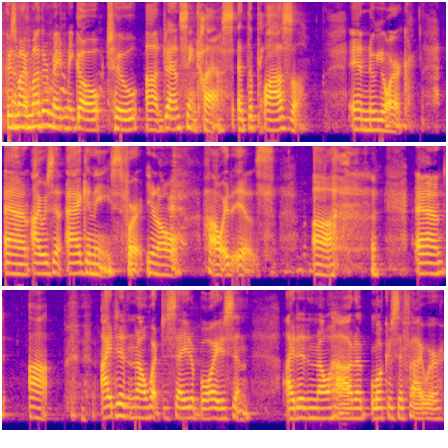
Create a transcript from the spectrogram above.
Because my mother made me go to a dancing class at the Plaza in New York, and I was in agonies for you know how it is, uh, and uh, I didn't know what to say to boys, and I didn't know how to look as if I were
